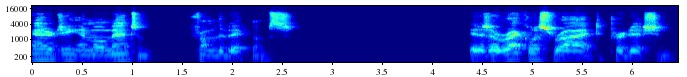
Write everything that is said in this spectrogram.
energy, and momentum from the victims. It is a reckless ride to perdition.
